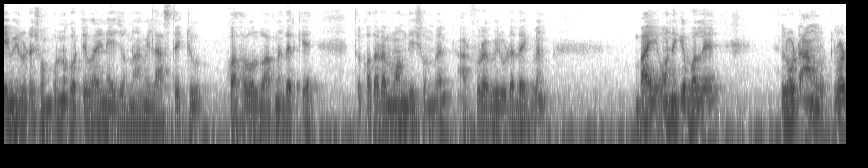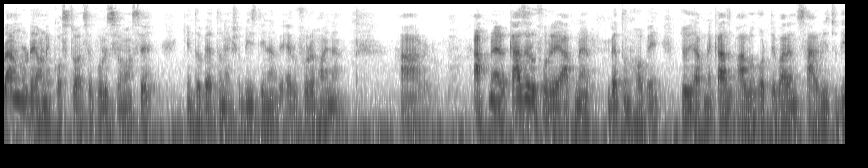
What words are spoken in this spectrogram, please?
এই ভিডিওটা সম্পূর্ণ করতে পারিনি এই জন্য আমি লাস্টে একটু কথা বলব আপনাদেরকে। তো কথাটা মন দিয়ে শুনবেন আর পুরো ভিডিওটা দেখবেন। ভাই, অনেকে বলে লোড আনলোড লোড আনলোডে অনেক কষ্ট আছে, পরিশ্রম আছে, কিন্তু বেতন একশো বিশ দিনার, এর উপরে হয় না। আর আপনার কাজের উপরে আপনার বেতন হবে। যদি আপনি কাজ ভালো করতে পারেন সার্ভিস যদি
